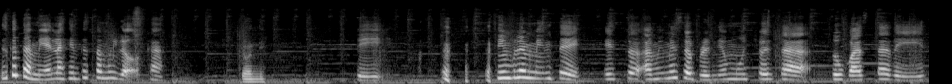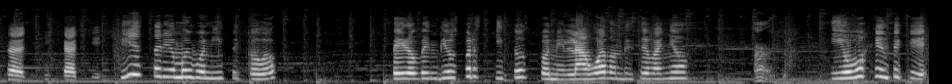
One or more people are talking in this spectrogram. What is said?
Es que también la gente está muy loca. Johnny. Sí. Simplemente, esto, a mí me sorprendió mucho esa subasta de esa chica que sí estaría muy bonita y todo, pero vendió frasquitos con el agua donde se bañó. Ah, Y hubo gente que,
